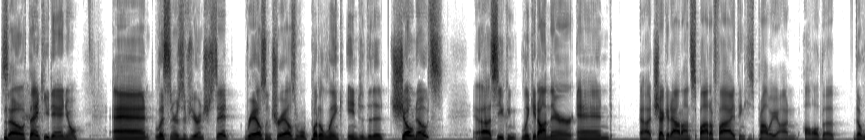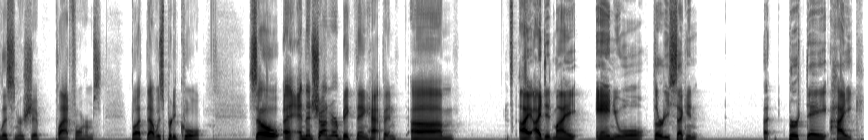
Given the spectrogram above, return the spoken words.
So thank you, Daniel. And listeners, if you're interested, Rails and Trails, we'll put a link into the show notes uh, so you can link it on there and uh, check it out on Spotify. I think he's probably on all the, the listenership platforms, but that was pretty cool. So, and then Sean, another big thing happened. Um, I, I did my annual 30 second uh, birthday hike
